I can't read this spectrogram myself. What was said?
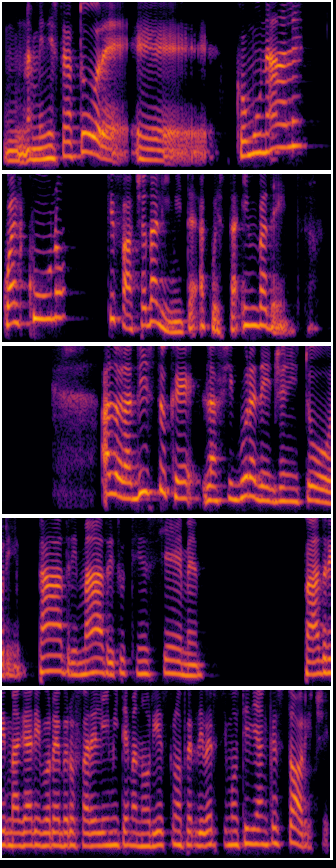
un amministratore eh, comunale, qualcuno che faccia da limite a questa invadenza. Allora, visto che la figura dei genitori, padri, madri, tutti insieme, padri magari vorrebbero fare limite ma non riescono per diversi motivi anche storici,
